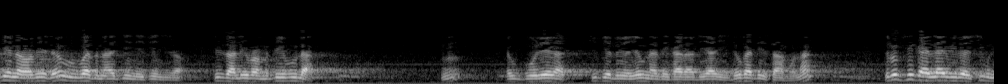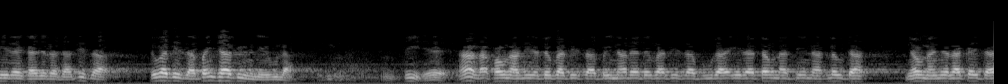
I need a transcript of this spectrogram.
ကျင့်တော်ဖြစ်တော့ဥပဒနာကျင့်နေဖြစ်နေတော့သစ္စာလေးပါမသိဘူးလားဟမ် အခုကိုယ်တွေကဖြစ်ဖြစ်တဲ့ယုံနာသင်္ခါရတရားကြီးဒုက္ခသစ္စာမဟုတ်လားသူတို့ဖြစ်ကြလိုက်ပြီးတော့ရှုနေတဲ့အခါကျတော့ဒါသစ္စာဒုက္ခသစ္စာပိုင်းခြားသိမနေဘူးလားသိတယ်ဟာလားဖောင်းတာနေတဲ့ဒုက္ခသစ္စာပိန်နာတဲ့ဒုက္ခသစ္စာပူတာအေးတာတောင်းတာတင်းတာလှုပ်တာညောင်းနာညတာကြိုက်တာ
